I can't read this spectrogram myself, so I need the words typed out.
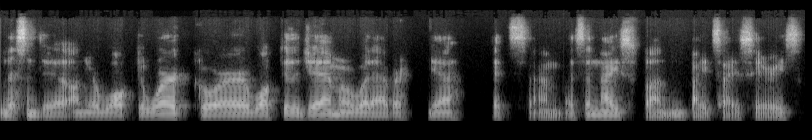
listen to it on your walk to work or walk to the gym or whatever. Yeah it's um it's a nice fun bite-sized series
